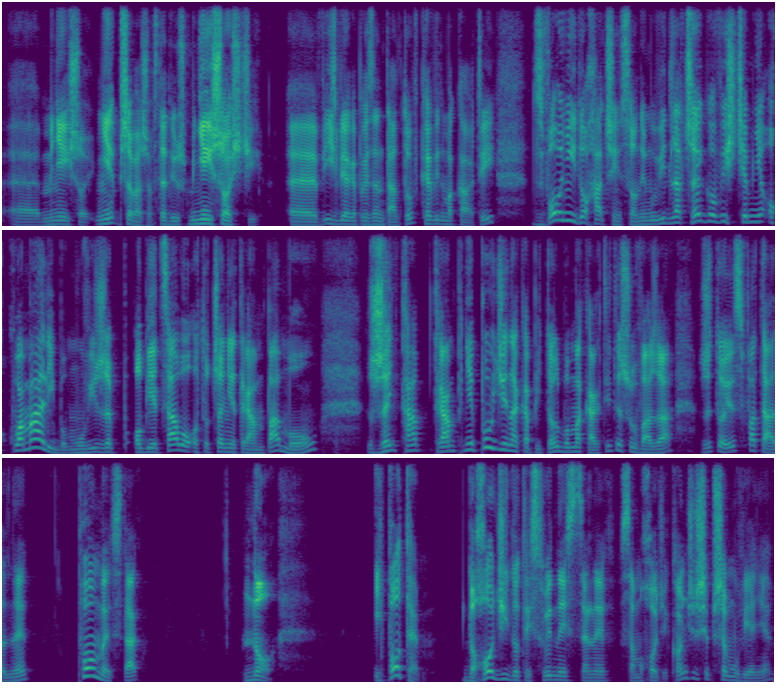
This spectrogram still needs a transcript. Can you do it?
e, mniejszości, nie, przepraszam, wtedy już mniejszości w Izbie Reprezentantów, Kevin McCarthy, dzwoni do Hutchinson i mówi, dlaczego wyście mnie okłamali, bo mówi, że obiecało otoczenie Trumpa mu, że Trump nie pójdzie na Kapitol, bo McCarthy też uważa, że to jest fatalny pomysł, tak? No, i potem dochodzi do tej słynnej sceny w samochodzie. Kończy się przemówienie,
